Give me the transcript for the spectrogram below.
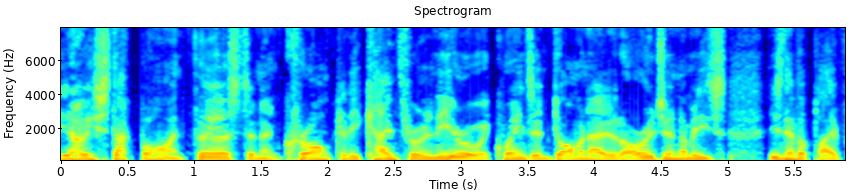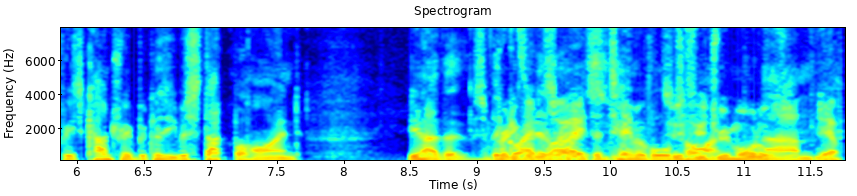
you know, he's stuck behind Thurston and Cronk, and he came through an era where Queensland dominated Origin. I mean, he's he's never played for his country because he was stuck behind, you know, the, the greatest. Queensland team of all Two time. future immortals. Um, Yep.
